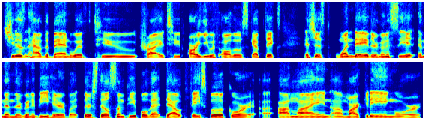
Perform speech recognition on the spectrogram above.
she doesn't have the bandwidth to try to argue with all those skeptics. It's just one day they're going to see it and then they're going to be here. But there's still some people that doubt Facebook or uh, online uh, marketing or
